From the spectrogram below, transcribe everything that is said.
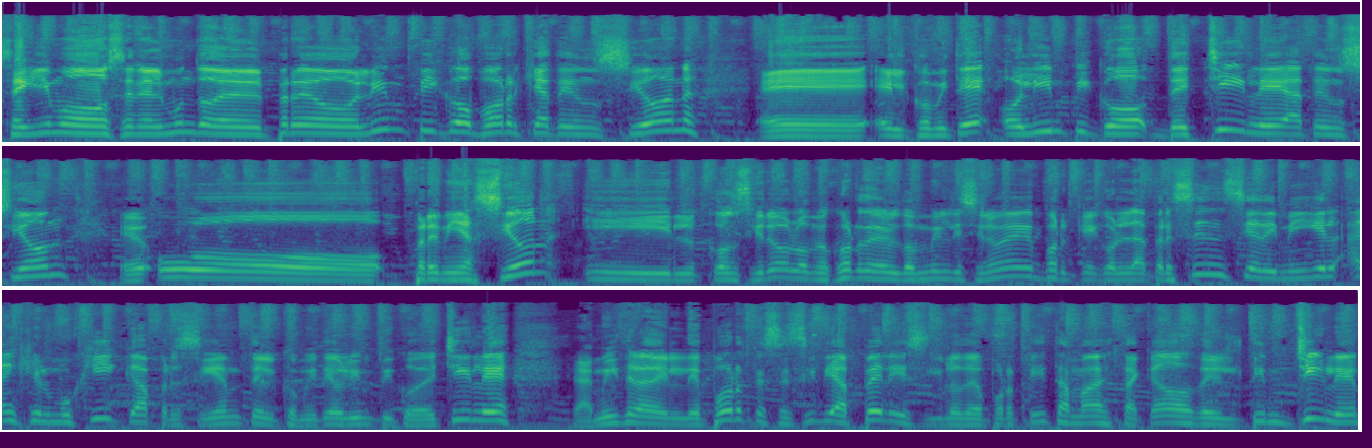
Seguimos en el mundo del preolímpico porque atención, eh, el Comité Olímpico de Chile, atención, eh, hubo premiación y consideró lo mejor del 2019 porque con la presencia de Miguel Ángel Mujica, presidente del Comité Olímpico de Chile, la ministra del Deporte Cecilia Pérez y los deportistas más destacados del Team Chile,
